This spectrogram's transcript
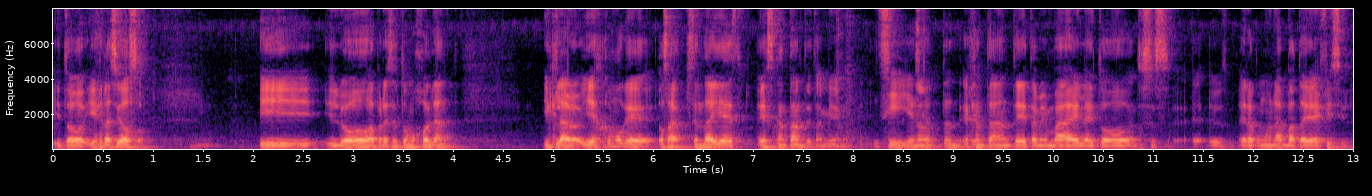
y todo. Y es gracioso. Y, y luego aparece Tom Holland. Y claro, y es como que, o sea, Zendaya es, es cantante también. Sí, es ¿no? cantante. Es cantante, también baila y todo. Entonces eh, era como una batalla difícil.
